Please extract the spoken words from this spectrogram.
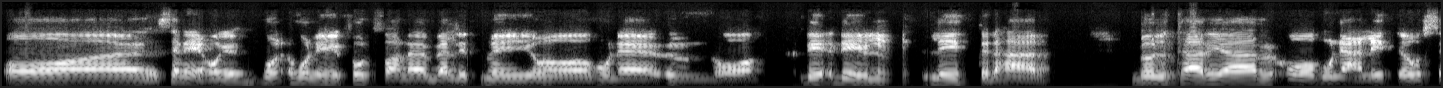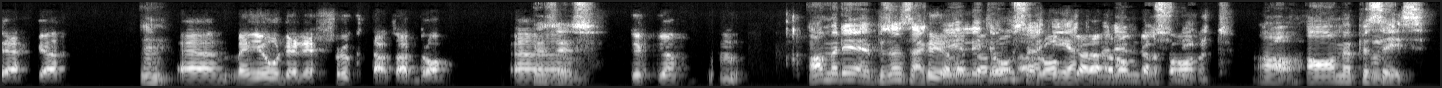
och sen är hon ju, hon, hon är ju fortfarande väldigt ny och hon är ung och det, det är ju lite det här bullterrier och hon är lite osäker. Mm. Eh, men gjorde det fruktansvärt bra. Eh, Precis. Tycker jag. Mm. Ja, men det är som sagt, det är lite osäkerhet men ändå snyggt. Ja, ja, men precis. Mm.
